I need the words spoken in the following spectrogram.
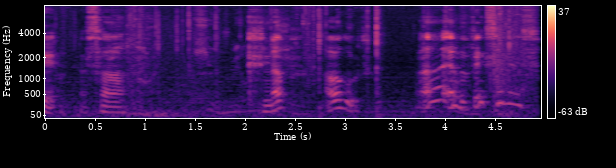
Okay, das war knapp, aber gut. Ah, er bewegt sich nicht.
